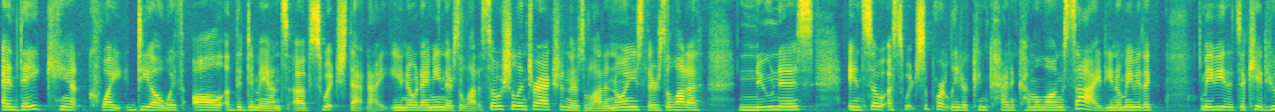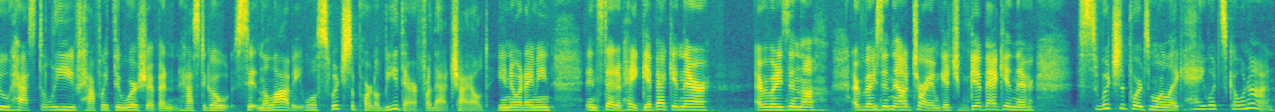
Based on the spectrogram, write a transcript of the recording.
and they can't quite deal with all of the demands of Switch that night. You know what I mean? There's a lot of social interaction, there's a lot of noise, there's a lot of newness, and so a Switch support leader can kind of come alongside. You know, maybe the maybe it's a kid who has to leave halfway through worship and has to go sit in the lobby. Well, Switch support will be there for that child. You know what I mean? Instead of hey, get back in there. Everybody's in the everybody's in the auditorium. Get you- get back in there. Switch support's more like, hey, what's going on?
